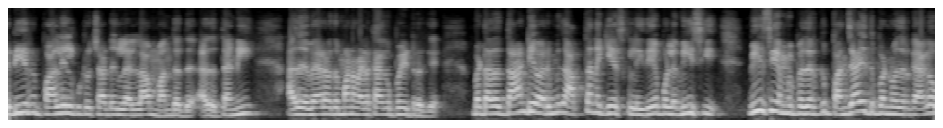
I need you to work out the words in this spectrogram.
திடீர்னு பாலியல் குற்றச்சாட்டுகள் எல்லாம் வந்தது. அது தனி அது வேறு விதமான வழக்காக போயிட்டுருக்கு. பட் அதை தாண்டி அவர் மீது அத்தனை கேஸ்கள் இதே போல் விசி விசி அமைப்பதற்கு பஞ்சாயத்து பண்ணுவதற்காக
